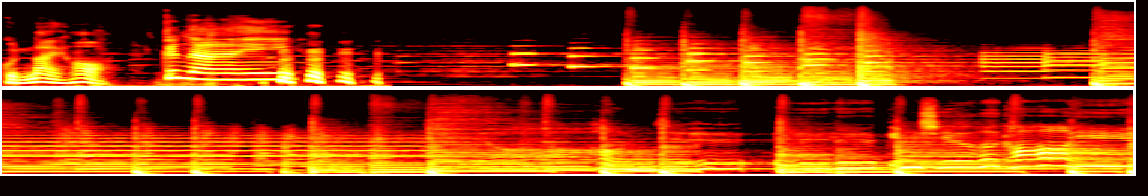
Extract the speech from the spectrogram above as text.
good night 哈，good night。太阳。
